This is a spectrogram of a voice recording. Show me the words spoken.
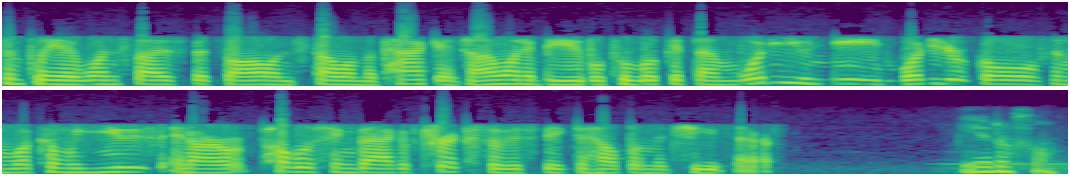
simply a one size fits all and sell them a package. I want to be able to look at them. What do you need? What are your goals? And what can we use in our publishing bag of tricks, so to speak, to help them achieve there? Beautiful.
